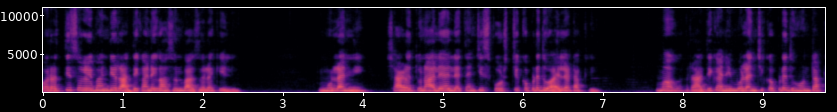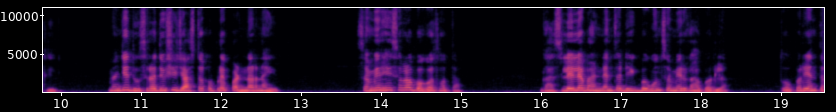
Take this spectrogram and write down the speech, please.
परत ती सगळी भांडी राधिकाने घासून बाजूला केली. मुलांनी शाळेतून आल्या आल्या त्यांची स्पोर्ट्सचे कपडे धुवायला टाकली. मग राधिकाने मुलांची कपडे धुवून टाकली. म्हणजे दुसऱ्या दिवशी जास्त कपडे पडणार नाहीत. समीर हे सगळं बघत होता. घासलेल्या भांड्यांचा ढीग बघून समीर घाबरला. तोपर्यंत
